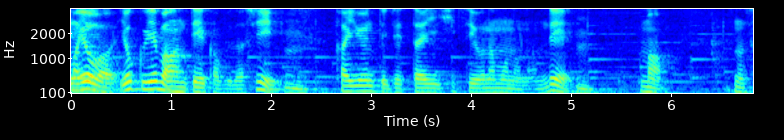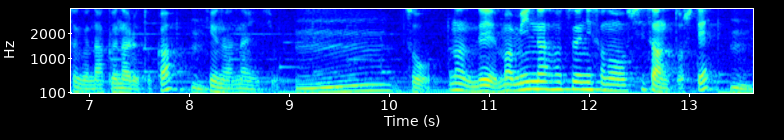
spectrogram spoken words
まあ要はよく言えば安定株だしうん。海運って絶対必要なものなんでうん。まあそんなすぐなくなるとかうん。っていうのはないんですよ。うーん。そう。なんでまあみんな普通にその資産としてうん。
